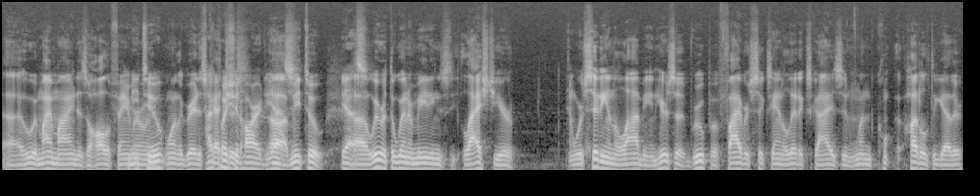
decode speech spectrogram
uh, who in my mind is a Hall of Famer, Me too. one of the greatest I catchers. push it hard, Uh, yes. me too. Yes. Uh, we were at the winter meetings last year, and we're sitting in the lobby, and here's a group of five or six analytics guys in one co- huddle together.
